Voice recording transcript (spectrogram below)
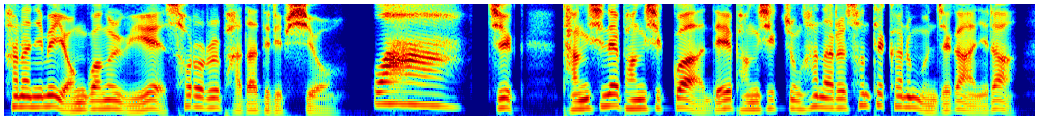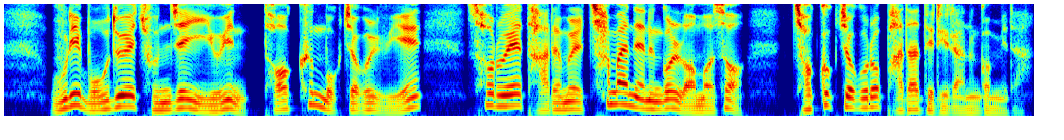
하나님의 영광을 위해 서로를 받아들입시오. 와, 즉, 당신의 방식과 내 방식 중 하나를 선택하는 문제가 아니라 우리 모두의 존재 이유인 더 큰 목적을 위해 서로의 다름을 참아내는 걸 넘어서 적극적으로 받아들이라는 겁니다.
